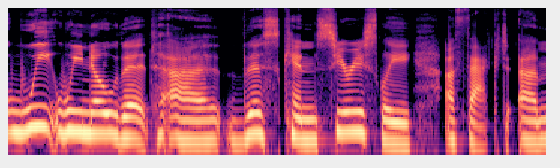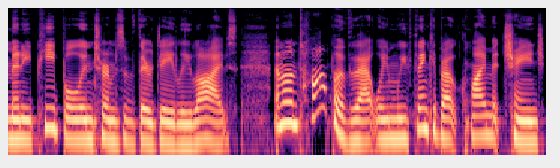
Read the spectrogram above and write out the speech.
we we know that uh, this can seriously affect uh, many people in terms of their daily lives. And on top of that, when we think about climate change,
